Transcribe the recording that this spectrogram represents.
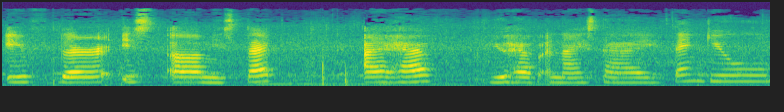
if there is a mistake. I have you have a nice day. Thank you.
